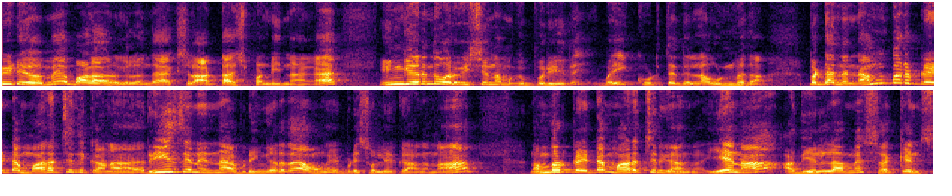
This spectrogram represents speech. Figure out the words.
வீடியோவுமே பாலா அவர்கள் வந்து ஆக்சுவலாக அட்டாச் பண்ணியிருந்தாங்க. இங்கேருந்து ஒரு விஷயம் நமக்கு புரியுது. பைக் கொடுத்ததெல்லாம் உண்மைதான். பட் அந்த நம்பர் பிளேட்டை மறைச்சதுக்கான ரீசன் என்ன அப்படிங்கிறத அவங்க எப்படி சொல்லியிருக்காங்கன்னா நம்பர் பிளேட்டை மறைச்சிருக்காங்க. ஏன்னா அது எல்லாமே செகண்ட்ஸ்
